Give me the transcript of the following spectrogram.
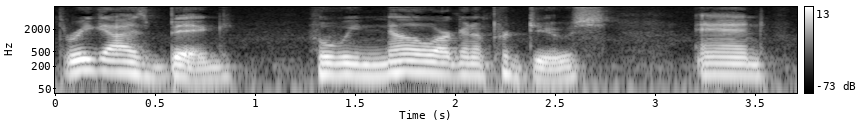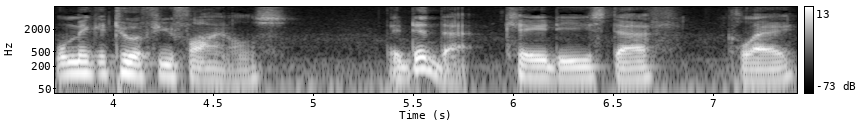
Three guys big who we know are to produce, and we'll make it to a few finals. They did that. KD, Steph, Klay.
